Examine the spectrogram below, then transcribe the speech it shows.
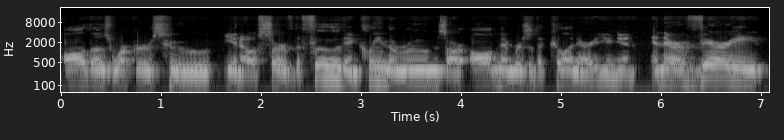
All those workers who you know serve the food and clean the rooms are all members of the Culinary Union, and they're a very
